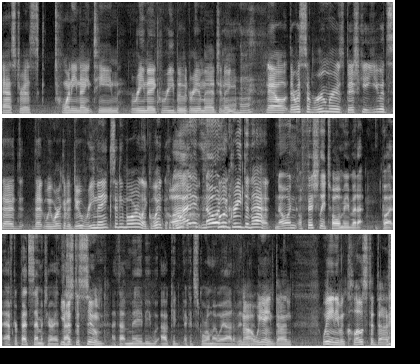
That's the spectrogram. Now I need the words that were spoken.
asterisk 2019 remake, reboot, reimagining. Mm-hmm. Now, there was some rumors, Bishki, you had said that we weren't going to do remakes anymore. Like, what? who, I didn't- no who one- agreed to that? No one officially told me, but I, but after Pet Sematary, I You thought just assumed. I thought maybe I could I could squirrel my way out of it. No, we ain't done. We ain't even close to done.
